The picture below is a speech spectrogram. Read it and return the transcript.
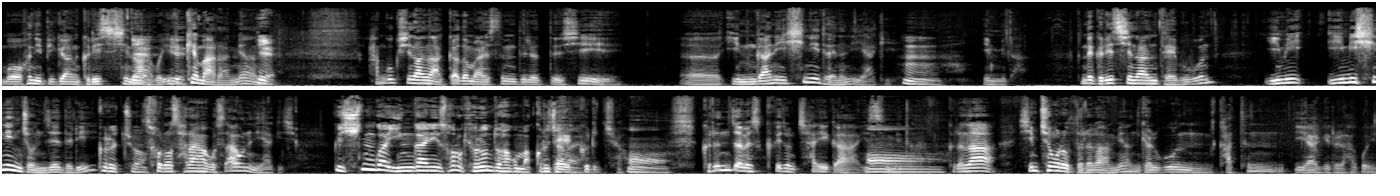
뭐 흔히 비교하는 그리스 신화하고 예, 이렇게 예. 말하면 예. 한국 신화는 아까도 말씀드렸듯이 어, 인간이 신이 되는 이야기입니다. 음. 근데 그리스 신화는 대부분 이미 이미 신인 존재들이 그렇죠. 서로 사랑하고 싸우는 이야기죠. 그 신과 인간이 서로 결혼도 하고 막 그러잖아요. 네, 그렇죠. 어. 그런 점에서 크게 좀 차이가 있습니다. 어. 그러나 심층으로 들어가면 결국은 같은 이야기를 하고 있,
